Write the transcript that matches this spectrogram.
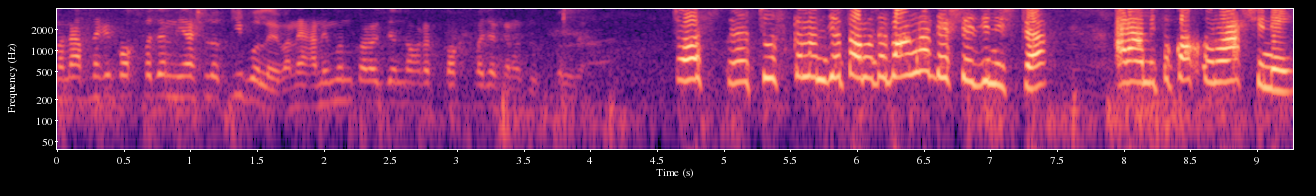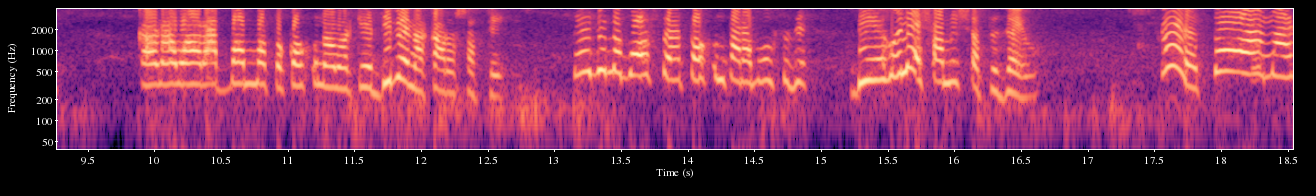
মানে আপনাকে কক্সবাজার নিয়ে আসলো কি বলে? মানে হানিমুন করার জন্য হঠাৎ কক্সবাজার কেন চুজ করলেন? চুজ করলাম যেহেতু আমাদের বাংলাদেশের জিনিসটা, আর আমি তো কখনো আসি নাই। কারণ আমার আব্বা আম্মা তো কখনো আমাকে দিবে না কারোর সাথে। তো এই জন্য বলছে, তখন তারা বলছে যে বিয়ে হলে স্বামীর সাথে যাইও। হ্যাঁ তো আমার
